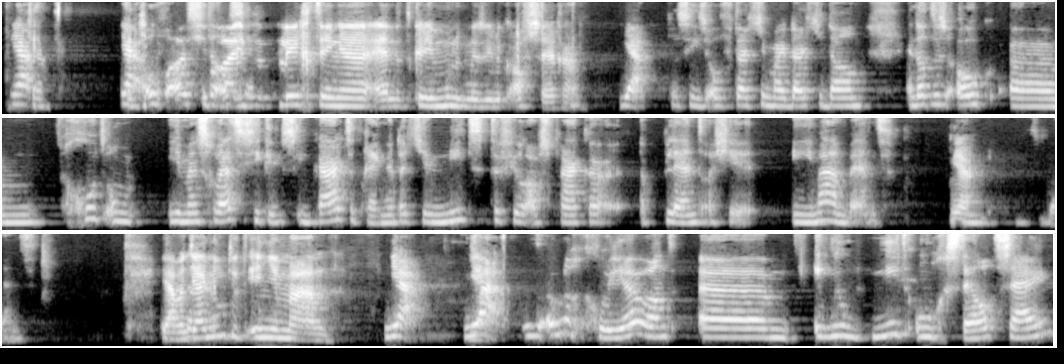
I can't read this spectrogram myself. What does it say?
ja. ja. ja of als je dan. verplichtingen en dat kun je moeilijk natuurlijk afzeggen. Ja, precies. Of dat je maar dat je dan. En dat is ook um, goed om je menstruatiecyclus in kaart te brengen. Dat je niet te veel afspraken plant als je in je maan bent. Ja. Bent. Ja, want jij noemt het in je maan. Ja, ja, dat is ook nog een goeie. Want um, ik noem niet ongesteld zijn.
